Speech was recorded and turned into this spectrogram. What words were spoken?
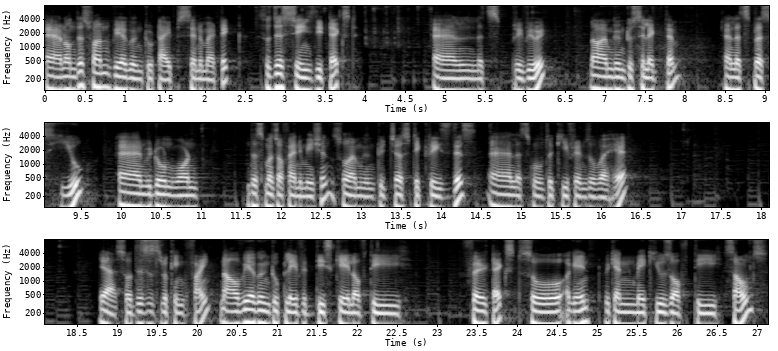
And on this one, we are going to type cinematic. So just change the text and let's preview it. Now I'm going to select them and let's press U. And we don't want this much of animation. So I'm going to just decrease this. And let's move the keyframes over here. Yeah so this is looking fine. Now we are going to play with the scale of the fill text. So again we can make use of the sounds.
